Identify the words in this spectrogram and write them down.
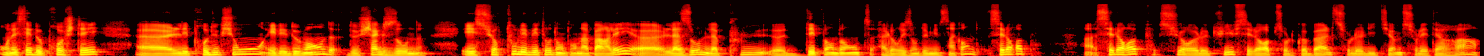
on, essaie de projeter euh, les productions et les demandes de chaque zone. Et sur tous les métaux dont on a parlé, euh, la zone la plus euh, dépendante à l'horizon 2050, c'est l'Europe. Hein, c'est l'Europe sur le cuivre, c'est l'Europe sur le cobalt, sur le lithium, sur les terres rares.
